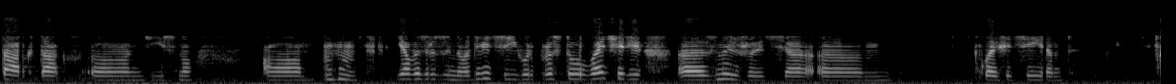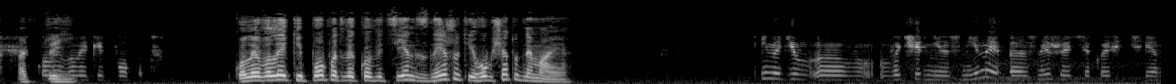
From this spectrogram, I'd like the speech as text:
Так, так, е, дійсно. А, угу. Я вас зрозуміла. Дивіться, Ігор, просто ввечері е, знижується е, коефіцієнт, А коли ти- великий попит. Коли великий попит, ви коефіцієнт знижують, його взагалі тут немає. Іноді е, в вечірні зміни е, знижується коефіцієнт.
